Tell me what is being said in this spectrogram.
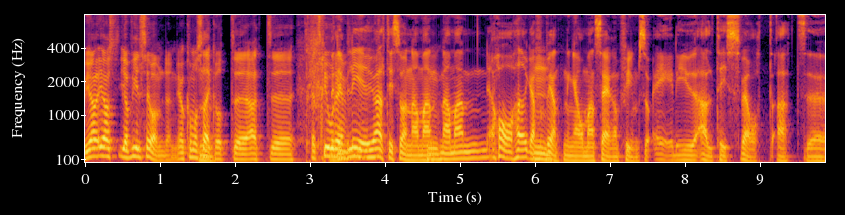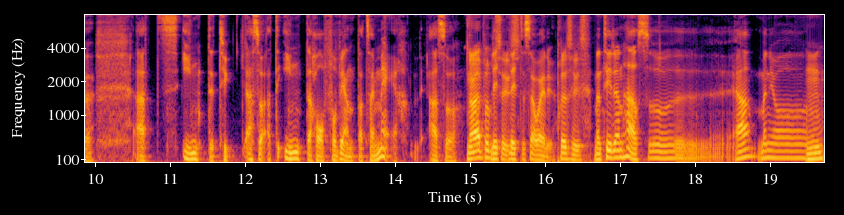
jag, jag, jag vill se om den. Jag kommer Mm. säkert eh, att... eh, jag tror Men det är- blir ju alltid så när man, Mm. när man har höga Mm. förväntningar och man ser en film så är det ju alltid svårt att, eh, att, inte tycka, alltså att inte ha förväntat sig mer. Alltså Nej, precis. lite, lite så är det ju. Precis. Men till den här så, ja men jag, Mm.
